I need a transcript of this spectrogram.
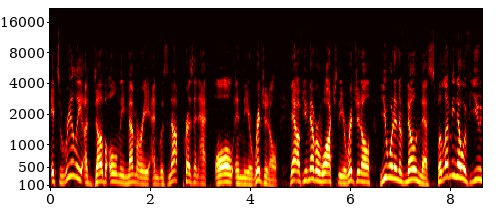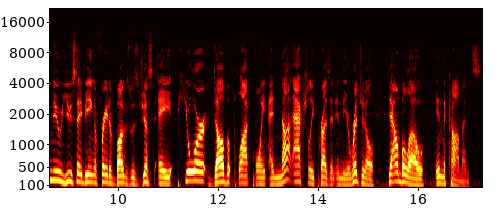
it's really a dub only memory and was not present at all in the original. Now, if you never watched the original, you wouldn't have known this, but let me know if you knew Yusei being afraid of bugs was just a pure dub plot point and not actually present in the original down below in the comments.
